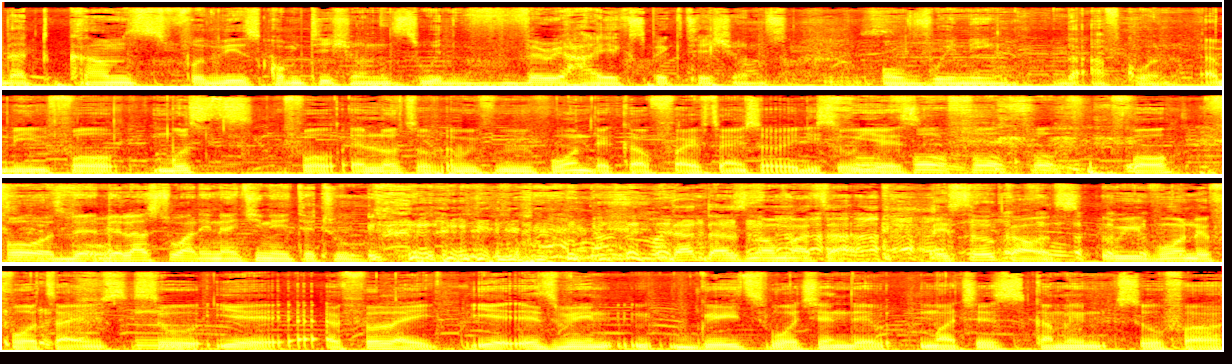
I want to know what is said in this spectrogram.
that comes for these competitions with very high expectations of winning the AFCON? I mean, for most, for a lot of, we've, we've won the cup five times already. So Four, yes, four, four, four. four. Four, the, the last one in 1982. that does not matter. It still counts. We've won it four times. So yeah, I feel like yeah, it's been great watching the matches coming so far.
